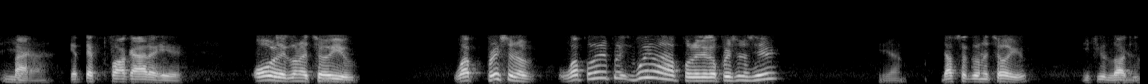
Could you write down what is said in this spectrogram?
Yeah. Get the fuck out of here. Or they're going to tell you, what prisoner, what political, we don't have political prisoners here. Yeah. That's what they're going to tell you, if you're lucky.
